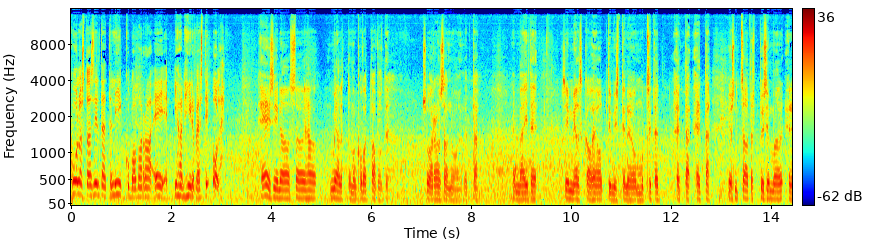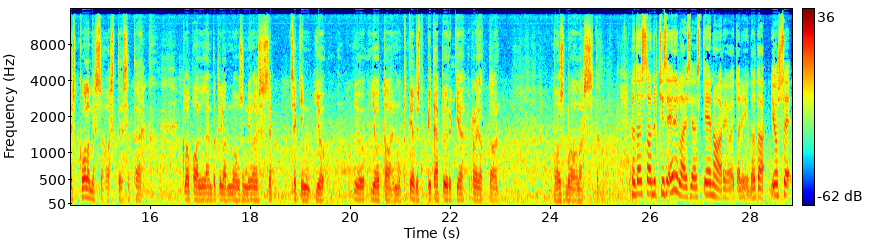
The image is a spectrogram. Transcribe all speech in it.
Kuulostaa siltä, että liikkumavaraa ei ihan hirveästi ole. Ei siinä ole, se on ihan mielettömän kova tavoite, suoraan sanoen. Että en mä itse siinä mielessä kauhean optimistinen on, mutta sitä, että, että jos nyt saataisiin pysymään edes kolmessa asteessa tämä globaali lämpötilan nousu, niin olisi se, sekin jo, jo jotain. Mutta tietysti pitää pyrkiä rajoittamaan mahdollisimman alas sitä. No tässä on nyt siis erilaisia skenaarioita, niin tota, jos se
